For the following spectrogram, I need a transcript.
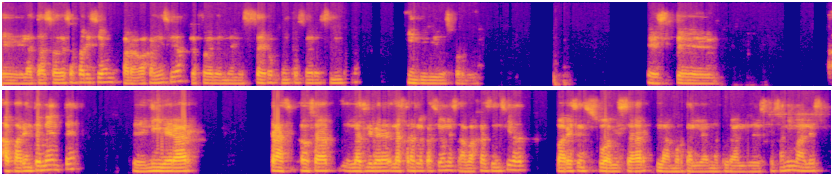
eh, la tasa de desaparición para baja densidad, que fue de menos 0.05 individuos por día. Este, aparentemente, eh, liberar, o sea, las, las translocaciones a bajas densidad parecen suavizar la mortalidad natural de estos animales.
